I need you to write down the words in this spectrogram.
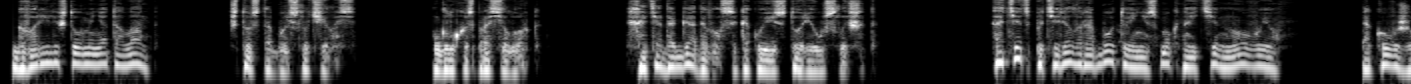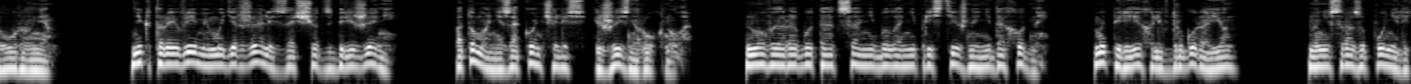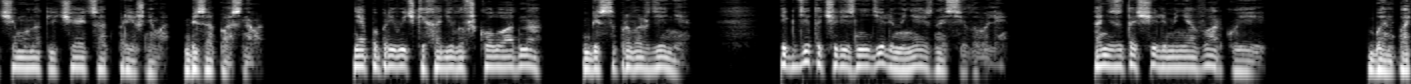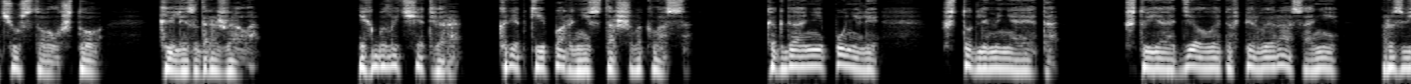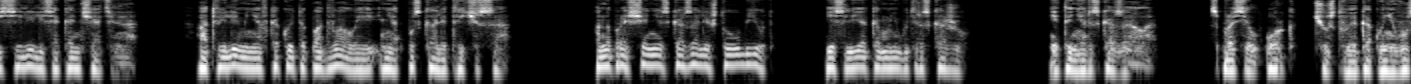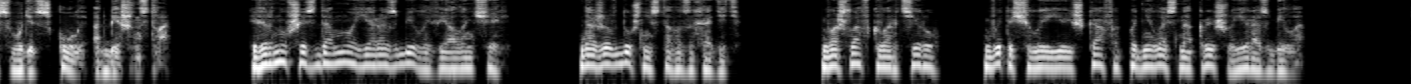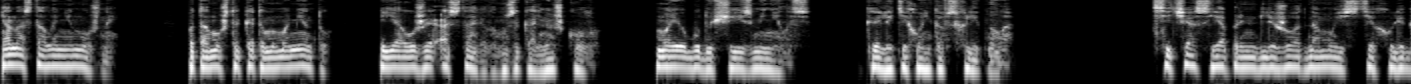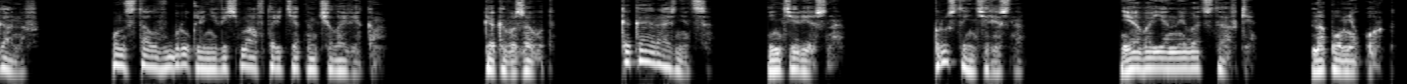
Говорили, что у меня талант. Что с тобой случилось?» — глухо спросил орк хотя догадывался, какую историю услышит. Отец потерял работу и не смог найти новую, такого же уровня. Некоторое время мы держались за счет сбережений, потом они закончились, и жизнь рухнула. Новая работа отца не была ни престижной, ни доходной. Мы переехали в другой район, но не сразу поняли, чем он отличается от прежнего, безопасного. Я по привычке ходила в школу одна, без сопровождения, и где-то через неделю меня изнасиловали. Они затащили меня в арку, и... Бен почувствовал, что Келли задрожала. Их было четверо, крепкие парни из старшего класса. Когда они поняли, что для меня это, что я делал это в первый раз, они развеселились окончательно. Отвели меня в какой-то подвал и не отпускали три часа. А на прощание сказали, что убьют, если я кому-нибудь расскажу. И ты не рассказала, — спросил орк, чувствуя, как у него сводит скулы от бешенства. Вернувшись домой, я разбила виолончель. Даже в душ не стала заходить. Вошла в квартиру, вытащила ее из шкафа, поднялась на крышу и разбила. Она стала ненужной, потому что к этому моменту я уже оставила музыкальную школу. Мое будущее изменилось. Келли тихонько всхлипнула. Сейчас я принадлежу одному из тех хулиганов. Он стал в Бруклине весьма авторитетным человеком. Как его зовут? Какая разница? Интересно. Просто интересно. Я военный в отставке, напомнил Орк.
